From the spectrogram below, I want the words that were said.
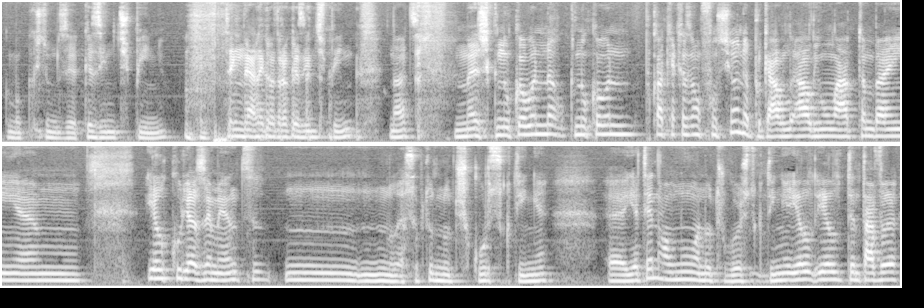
como eu costumo dizer, casinho de espinho. Não tenho nada contra o casinho de espinho, mas que no Cohen, não- que no Cohen por qualquer razão funciona, porque há, há ali um lado também. hum, ele, curiosamente, hum, no- sobretudo no discurso que tinha, eh, e até num ou noutro gosto que tinha, ele, ele tentava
